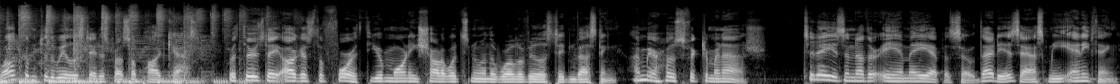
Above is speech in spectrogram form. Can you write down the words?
Welcome to the Real Estate Espresso podcast. For Thursday, August the 4th, your morning shot of what's new in the world of real estate investing. I'm your host, Victor Menasce. Today is another AMA episode. That is, Ask Me Anything.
